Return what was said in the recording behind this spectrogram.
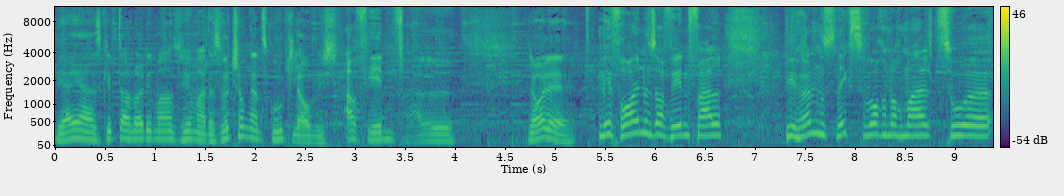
ja, ja, es gibt auch Leute, die machen es viermal. Das wird schon ganz gut, glaube ich. Auf jeden Fall. Leute, Wir freuen uns auf jeden Fall. Wir hören uns nächste Woche nochmal zur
